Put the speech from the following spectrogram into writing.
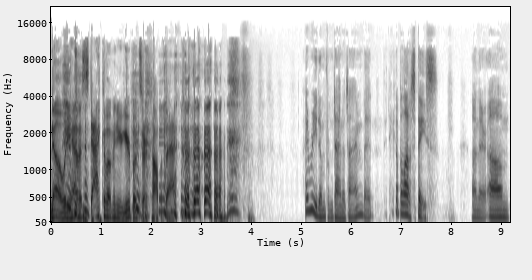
No, when you have a stack of them in your yearbooks are on top of that. I read them from time to time, but they take up a lot of space on there. Um,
